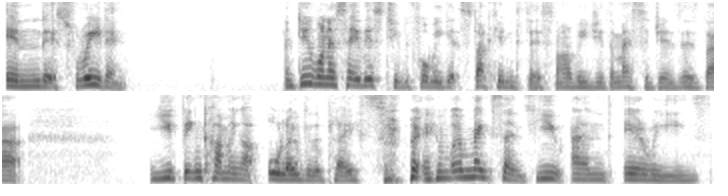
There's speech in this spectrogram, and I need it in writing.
in this reading. I do want to say this to you before we get stuck into this, and I'll read you the messages is that you've been coming up all over the place. it makes sense, you and Aries,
